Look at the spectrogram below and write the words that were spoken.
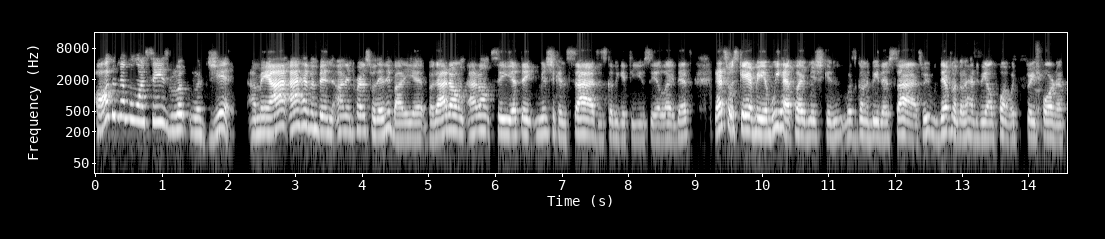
All the number one seeds look legit. I mean, I, I haven't been unimpressed with anybody yet, but I don't I don't see. I think Michigan's size is going to get to UCLA. That's that's what scared me. If we had played Michigan, was going to be their size. We were definitely to have to be on point with three pointer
